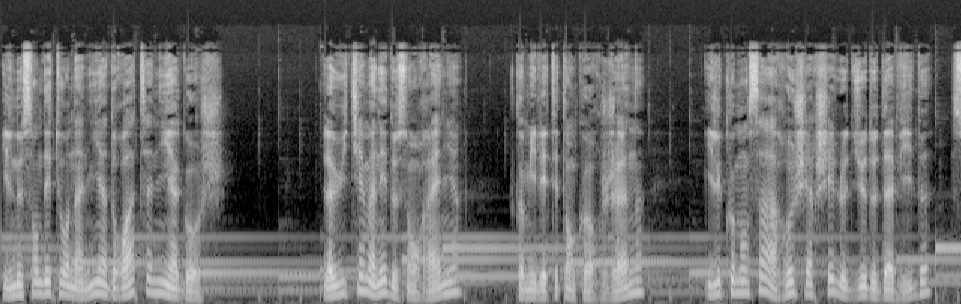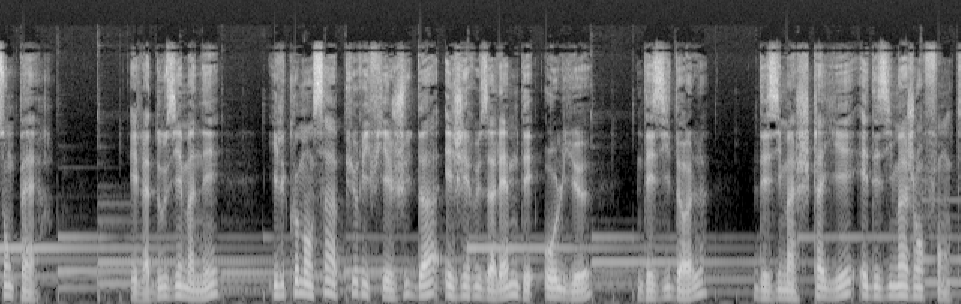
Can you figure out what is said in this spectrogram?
Il ne s'en détourna ni à droite ni à gauche. La huitième année de son règne, comme il était encore jeune, il commença à rechercher le Dieu de David, son père. Et la douzième année, il commença à purifier Juda et Jérusalem des hauts lieux, des idoles, des images taillées et des images en fonte.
